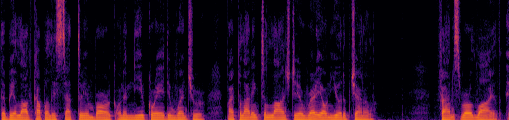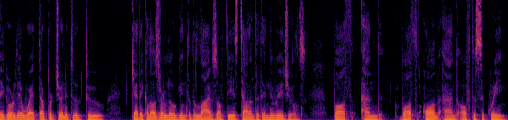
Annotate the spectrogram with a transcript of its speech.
the beloved couple is set to embark on a new creative venture by planning to launch their very own YouTube channel. Fans worldwide eagerly await the opportunity to get a closer look into the lives of these talented individuals, both and both on and off the screen.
